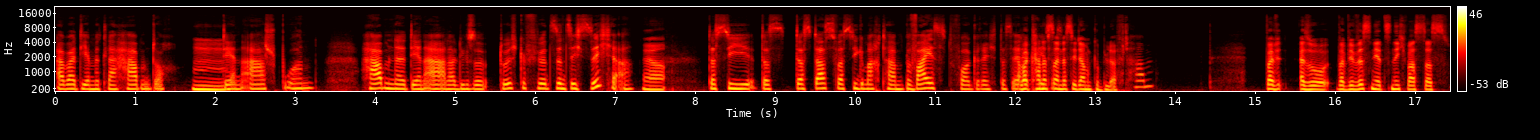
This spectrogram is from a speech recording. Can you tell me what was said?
aber die Ermittler haben doch DNA-Spuren, haben eine DNA-Analyse durchgeführt, sind sich sicher, Ja. dass sie, dass, dass das, was sie gemacht haben, beweist vor Gericht, dass er Aber kann es sein, dass sie damit geblufft haben? Weil, also, weil wir wissen jetzt nicht, was das,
